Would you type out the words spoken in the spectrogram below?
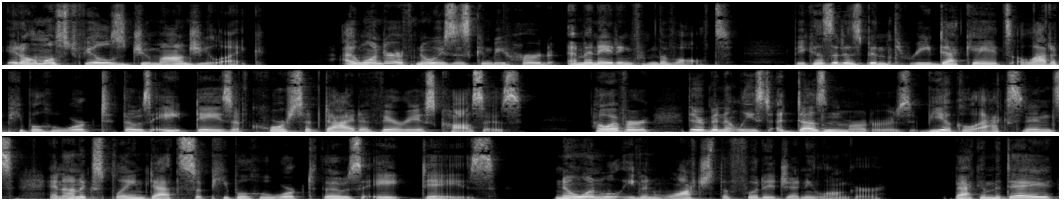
It almost feels Jumanji like. I wonder if noises can be heard emanating from the vault. Because it has been three decades, a lot of people who worked those eight days, of course, have died of various causes. However, there have been at least a dozen murders, vehicle accidents, and unexplained deaths of people who worked those eight days. No one will even watch the footage any longer. Back in the day,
